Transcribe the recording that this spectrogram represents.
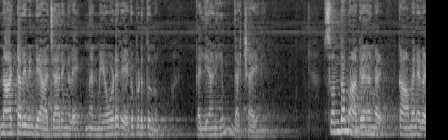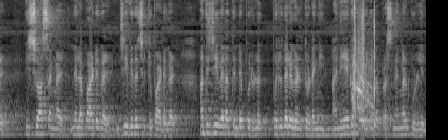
നാട്ടറിവിന്റെ ആചാരങ്ങളെ നന്മയോടെ രേഖപ്പെടുത്തുന്നു കല്യാണിയും ദാക്ഷായണിയും. സ്വന്തം ആഗ്രഹങ്ങൾ കാമനകൾ വിശ്വാസങ്ങൾ നിലപാടുകൾ ജീവിത ചുറ്റുപാടുകൾ അതിജീവനത്തിന്റെ പൊരുൾ പൊരുതലുകൾ തുടങ്ങി അനേകം ജീവിത പ്രശ്നങ്ങൾക്കുള്ളിൽ.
